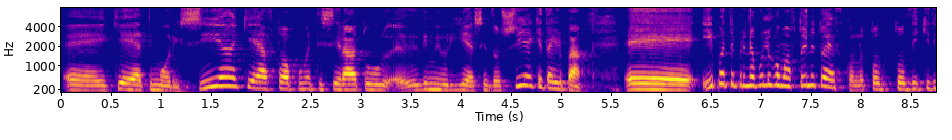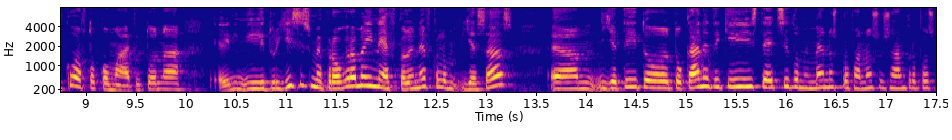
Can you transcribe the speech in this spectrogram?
ε, και ατιμορρησία και αυτό που με τη σειρά του ε, δημιουργία ειδοσία κτλ. Ε, είπατε πριν από λίγο με αυτό είναι το εύκολο. Το, το διοικητικό αυτό κομμάτι. Το να ε, λειτουργήσεις με πρόγραμμα είναι εύκολο. Είναι εύκολο για εσά γιατί το, το κάνετε και είστε έτσι δομημένος προφανώς ως άνθρωπος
